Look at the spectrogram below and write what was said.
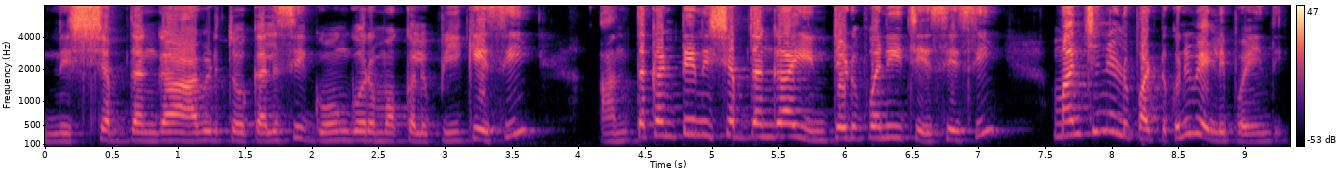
నిశ్శబ్దంగా ఆవిడితో కలిసి గోంగూర మొక్కలు పీకేసి అంతకంటే నిశ్శబ్దంగా ఇంటెడు పని చేసేసి మంచినీళ్ళు పట్టుకుని వెళ్ళిపోయింది.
